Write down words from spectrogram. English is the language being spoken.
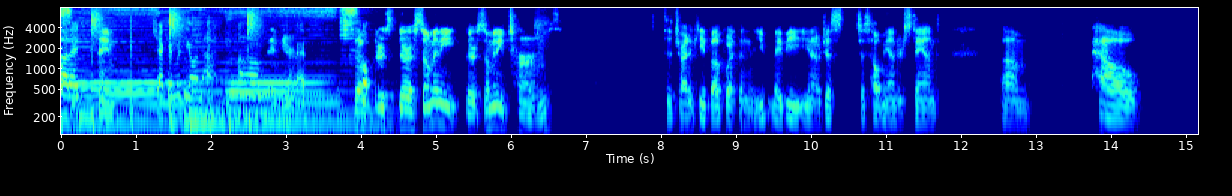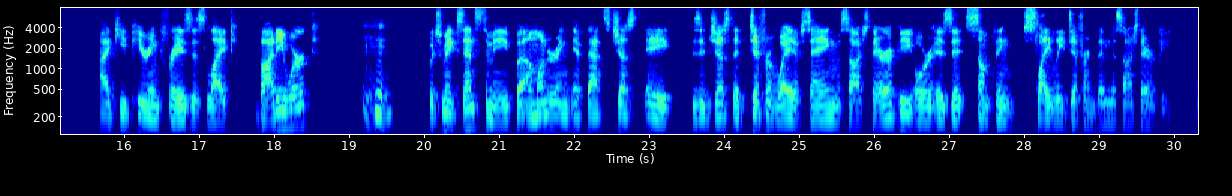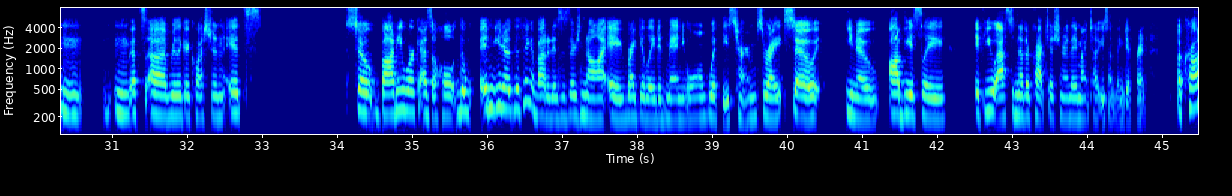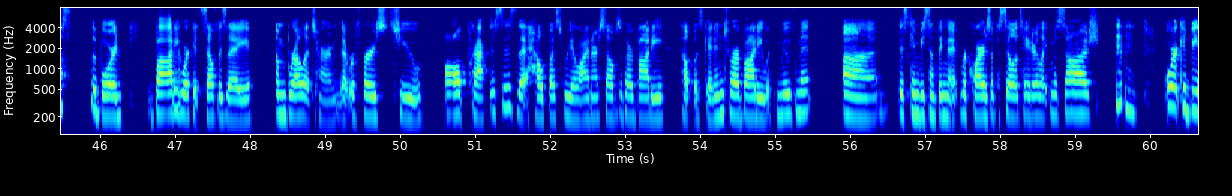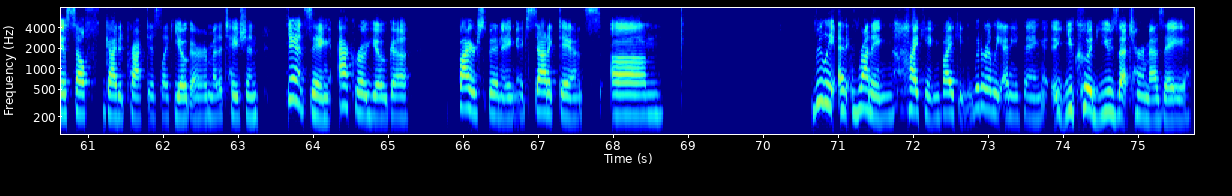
Thought I'd Same. check in with you on that. Um, Same here. okay. So Cool. there's there are so many there are so many terms to try to keep up with, and you maybe you know just just help me understand um, how I keep hearing phrases like body work, Mhm. which makes sense to me, but I'm wondering if that's just a is it just a different way of saying massage therapy, or is it something slightly different than massage therapy? Mm, mm, That's a really good question. It's so body work as a whole. The and you know the thing about it is is there's not a regulated manual with these terms, right? So you know obviously if you asked another practitioner, they might tell you something different. Across the board, body work itself is a umbrella term that refers to all practices that help us realign ourselves with our body, help us get into our body with movement. Um, this can be something that requires a facilitator like massage, or it could be a self-guided practice like yoga or meditation, dancing, acro yoga, fire spinning, ecstatic dance, um, really running, hiking, biking, literally anything. Uh, You could use that term as a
